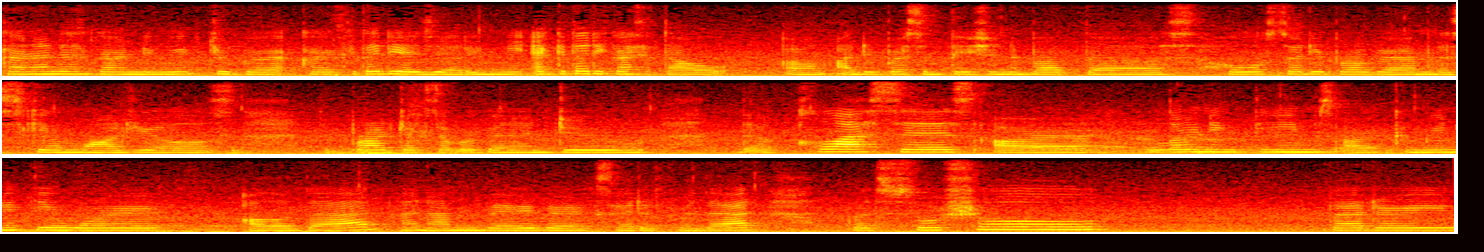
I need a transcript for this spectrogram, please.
karena di grounding week juga kayak kita diajarin nih eh kita dikasih tahu um, ada presentation about the whole study program the skill modules the projects that we're gonna do the classes our learning themes our community work all of that and I'm very very excited for that. But social battery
